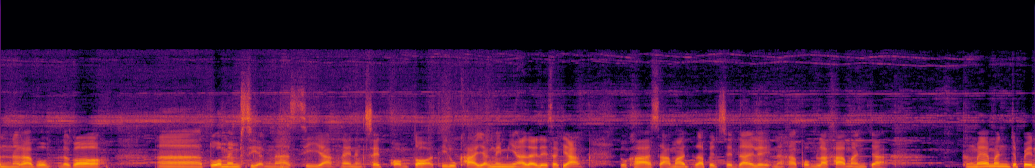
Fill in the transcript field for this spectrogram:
รนะครับผม แล้วก็ตัวแมมเสียงนะสี่อย่างในหนึ่งเซตพร้อมต่อที่ลูกค้ายังไม่มีอะไรเลยสักอย่าง ลูกค้าสามารถรับเป็นเซตได้เลยนะครับผมราคามันจะถึงแม้มันจะเป็น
